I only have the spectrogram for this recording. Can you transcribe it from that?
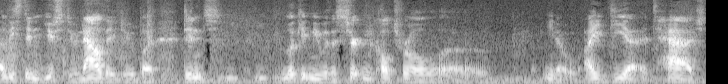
at least didn't used to. Now they do, but didn't look at me with a certain cultural. Uh, you know, idea attached.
